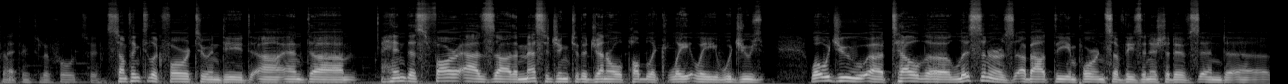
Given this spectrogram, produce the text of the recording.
something to look forward to. Something to look forward to indeed. Uh, and um, Hind, as far as uh, the messaging to the general public lately, would you, what would you uh, tell the listeners about the importance of these initiatives and uh,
